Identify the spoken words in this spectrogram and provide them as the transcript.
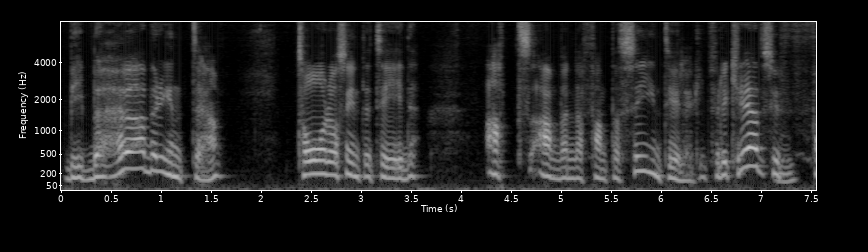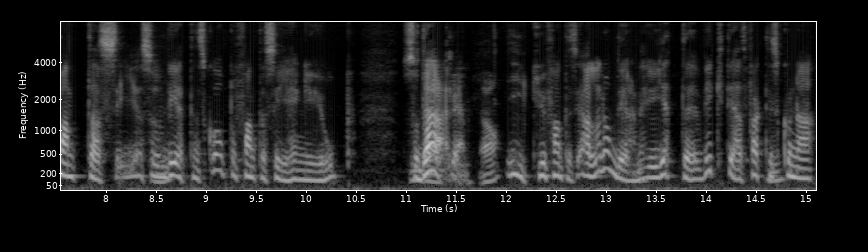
vi behöver inte, tar oss inte tid att använda fantasin tillräckligt. För det krävs ju mm. fantasi, alltså mm. vetenskap och fantasi hänger ju ihop. Sådär. Ja. IQ, fantasi, alla de delarna är ju jätteviktiga. Att faktiskt mm. kunna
